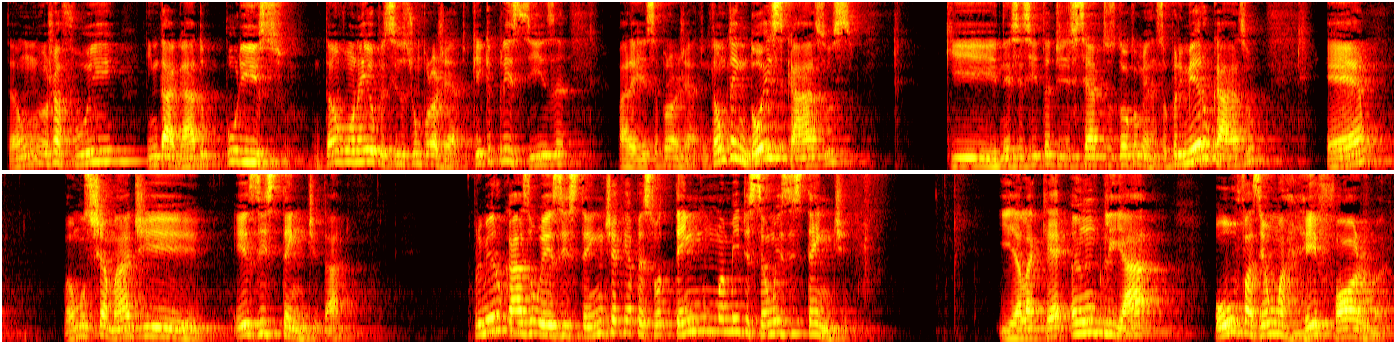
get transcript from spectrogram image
Então eu já fui indagado por isso. Então, vou nem eu preciso de um projeto. O que, que precisa para esse projeto? Então, tem dois casos que necessita de certos documentos. O primeiro caso é, vamos chamar de existente, tá? O primeiro caso, existente, é que a pessoa tem uma medição existente e ela quer ampliar ou fazer uma reforma.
